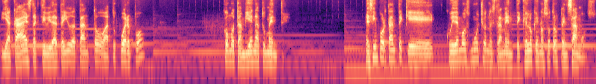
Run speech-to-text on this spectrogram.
Y acá esta actividad te ayuda tanto a tu cuerpo como también a tu mente. Es importante que cuidemos mucho nuestra mente, qué es lo que nosotros pensamos.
